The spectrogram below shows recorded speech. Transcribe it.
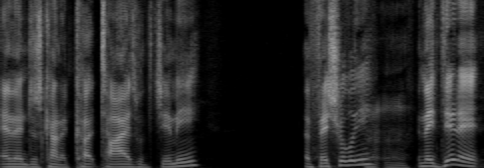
and then just kind of cut ties with Jimmy officially, and they didn't.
